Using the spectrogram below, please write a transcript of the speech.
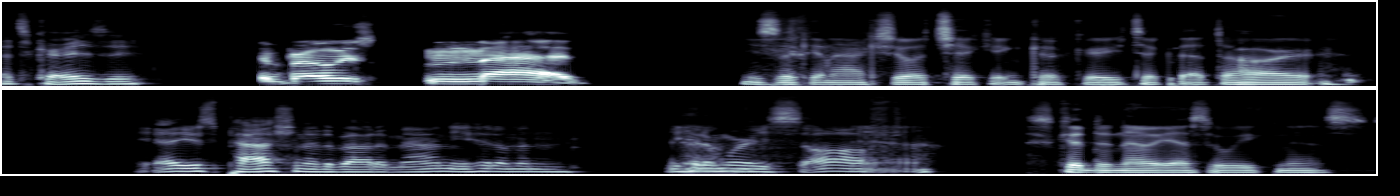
That's crazy. The bro is mad. He's like an actual chicken cooker. He took that to heart. Yeah, he was passionate about it, man. You hit him in you hit him where he's soft. Yeah. It's good to know he has a weakness.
